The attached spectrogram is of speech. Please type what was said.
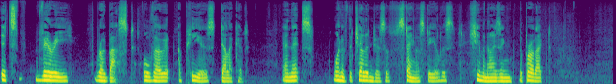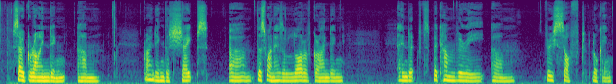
it's very robust, although it appears delicate. And that's one of the challenges of stainless steel is humanising the product. So grinding, um, grinding the shapes um, this one has a lot of grinding, and it's become very, um, very soft looking.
